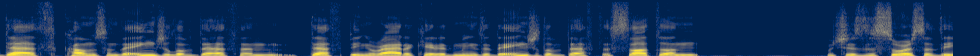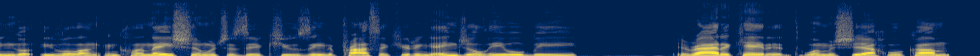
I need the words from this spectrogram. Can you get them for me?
death comes from the angel of death, and death being eradicated means that the angel of death, the Satan, which is the source of the evil inclination, which is the accusing, the prosecuting angel, he will be eradicated when Mashiach will come.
